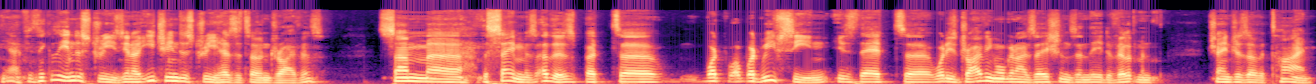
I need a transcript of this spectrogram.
Yeah, if you think of the industries, you know, each industry has its own drivers. Some uh, the same as others, but uh, what, what we've seen is that uh, what is driving organizations and their development changes over time.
